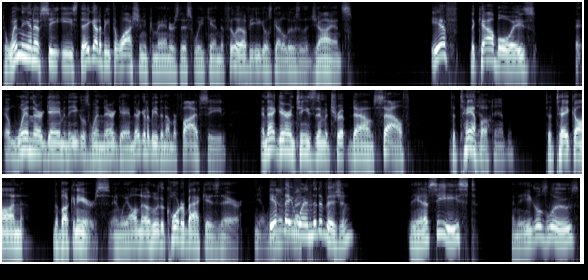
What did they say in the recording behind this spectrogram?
To win the NFC East, they got to beat the Washington Commanders this weekend. The Philadelphia Eagles got to lose to the Giants. If the Cowboys uh, win their game and the Eagles win their game, they're going to be the number five seed, and that guarantees them a trip down south to Tampa, yep, Tampa. to take on the Buccaneers. And we all know who the quarterback is there. Yeah, if they the win the division, the NFC East, and the Eagles lose,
